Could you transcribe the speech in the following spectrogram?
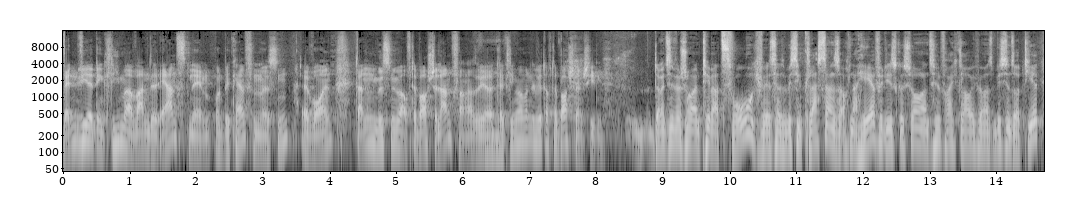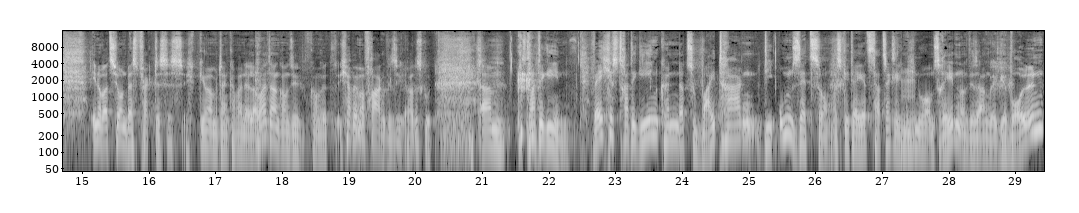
wenn wir den Klimawandel ernst nehmen und bekämpfen müssen, äh, wollen, dann müssen wir auf der Baustelle anfangen. Also ja, der Klimawandel wird auf der Baustelle entschieden. Damit sind wir schon beim Thema 2. Ich will so ein bisschen clustern. Das ist auch nachher für die Diskussion ganz hilfreich, glaube ich, wenn man es ein bisschen sortiert. Innovation, Best Practices. Ich gehe mal mit Herrn Campanella weiter, dann kommen Sie, kommen wir, ich habe immer Fragen für Sie. Alles gut. Ähm, Strategien. Welche Strategien können dazu beitragen, die Umsetzung, es geht ja jetzt tatsächlich nicht nur ums Reden und wir sagen, wir wollen,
